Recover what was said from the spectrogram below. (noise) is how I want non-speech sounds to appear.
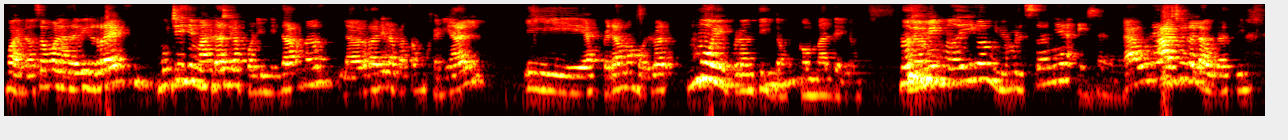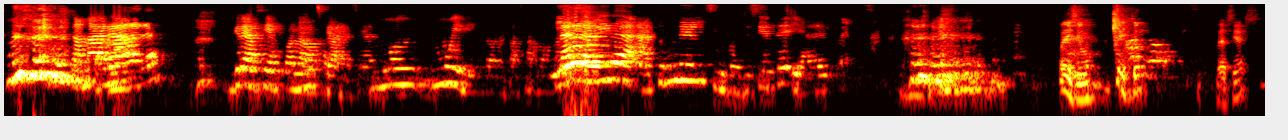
Bueno, somos las de Bill Rex. Muchísimas gracias por invitarnos. La verdad que la pasamos genial. Y esperamos volver muy prontito con Mateo. Lo mismo digo, mi nombre es Sonia, ella es Laura. Ah, yo era Laura, sí. Tamara, Tamara. gracias por la Muchas gracias. Muy, muy lindo me pasamos. Larga vida a Túnel 57 y a Del Rex. (laughs) Buenísimo. Listo. Gracias.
